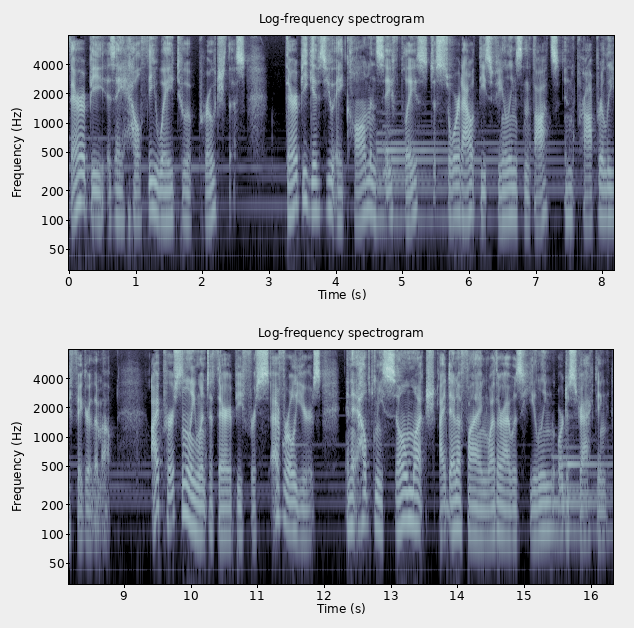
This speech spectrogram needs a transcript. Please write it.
therapy is a healthy way to approach this. Therapy gives you a calm and safe place to sort out these feelings and thoughts and properly figure them out. I personally went to therapy for several years, and it helped me so much identifying whether I was healing or distracting,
